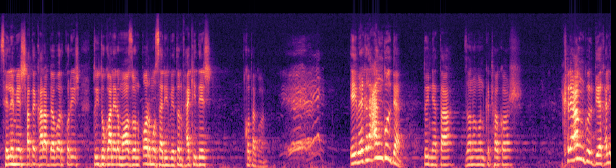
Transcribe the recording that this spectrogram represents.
ছেলে মেয়ের সাথে খারাপ ব্যবহার করিস, তুই দোকানের মজন কর্মচারীর বেতন ফাঁকি দিস। কথা কন। এইভাবে খালি আঙ্গুল দেন। তুই নেতা, জনগণকে ঠকস। খালি আঙ্গুল দিয়ে খালি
